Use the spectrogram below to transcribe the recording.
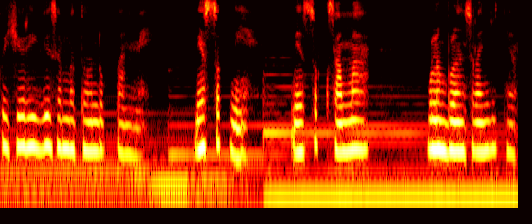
gue curiga sama tahun depan nih. Besok nih besok sama bulan-bulan selanjutnya.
